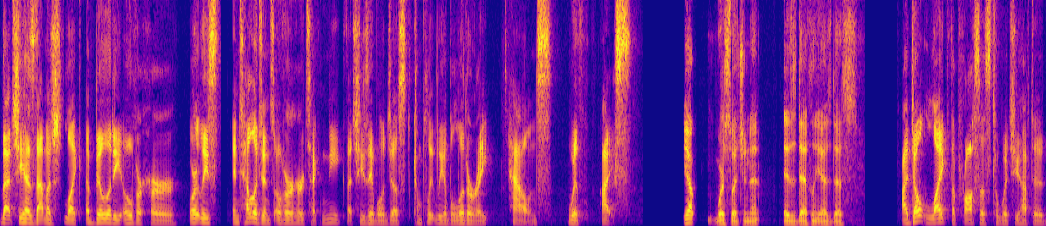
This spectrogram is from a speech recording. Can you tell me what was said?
That she has that much like ability over her, or at least intelligence over her technique, that she's able to just completely obliterate towns with ice. Yep, we're switching it. It is definitely Esdeath. I don't like the process to which you have to,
